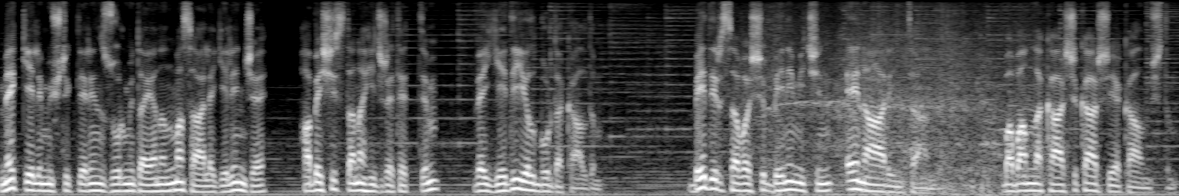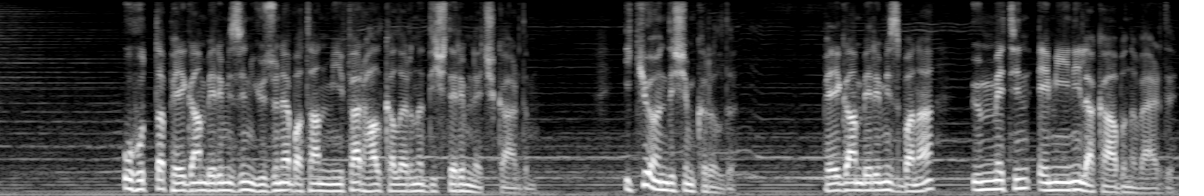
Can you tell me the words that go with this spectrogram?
Mekkeli müşriklerin zulmü dayanılmaz hale gelince Habeşistan'a hicret ettim ve 7 yıl burada kaldım. Bedir Savaşı benim için en ağır imtihandı. Babamla karşı karşıya kalmıştım. Uhud'da peygamberimizin yüzüne batan miğfer halkalarını dişlerimle çıkardım. İki ön dişim kırıldı. Peygamberimiz bana ümmetin emini lakabını verdi.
